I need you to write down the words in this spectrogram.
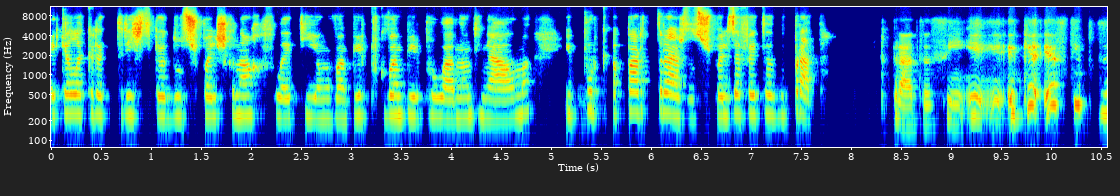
aquela característica dos espelhos que não refletiam o vampiro, porque o vampiro, por um lado, não tinha alma e porque a parte de trás dos espelhos é feita de prata prata, sim. E, e, esse tipo de,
